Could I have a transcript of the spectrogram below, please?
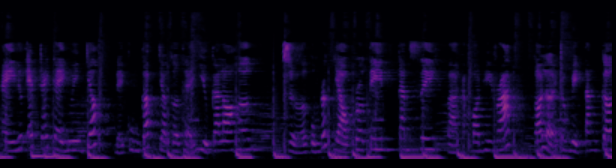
hay nước ép trái cây nguyên chất để cung cấp cho cơ thể nhiều calo hơn. Sữa cũng rất giàu protein, canxi và carbon hydrate, có lợi trong việc tăng cân.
